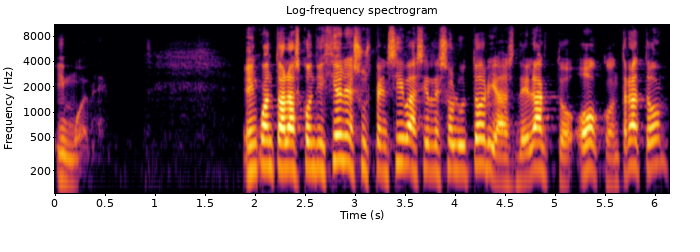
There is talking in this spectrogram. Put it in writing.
inmueble. En cuanto a las condiciones suspensivas y resolutorias del acto o contrato,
